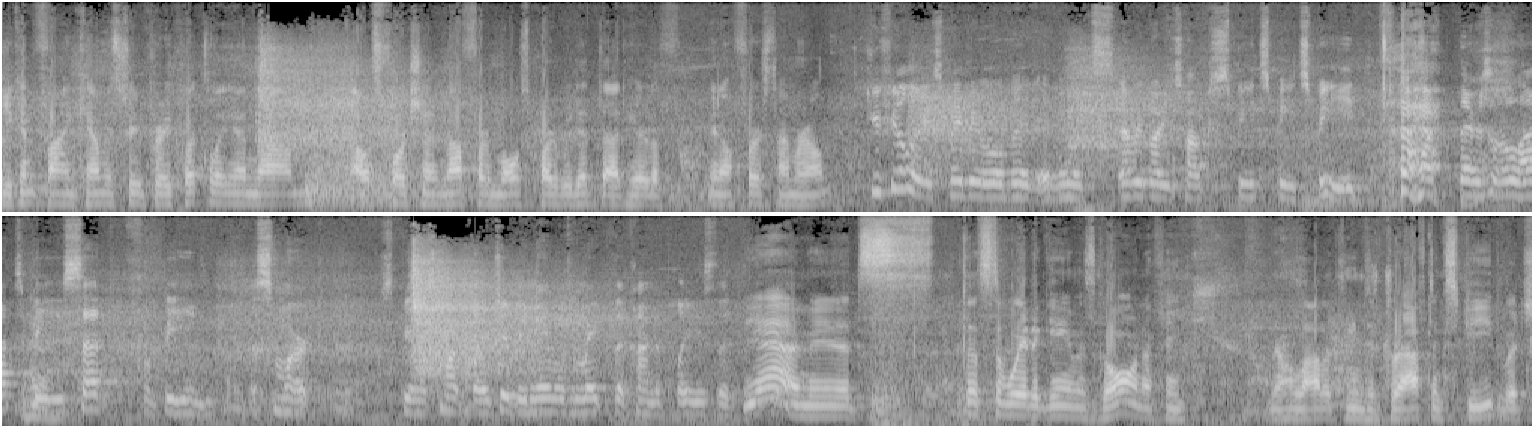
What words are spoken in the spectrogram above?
you can find chemistry pretty quickly. And um, I was fortunate enough for the most part we did that here, the you know first time around. Do you feel that it's maybe a little bit, I mean, it's, everybody talks speed, speed, speed. There's a lot to be said for being a smart, being a smart player too, being able to make the kind of plays that. Yeah, I mean it's that's the way the game is going. I think you know a lot of teams are drafting speed, which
